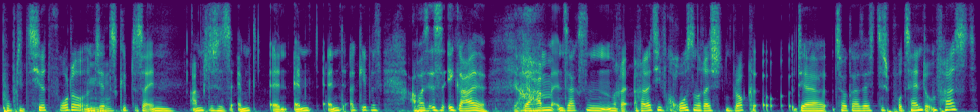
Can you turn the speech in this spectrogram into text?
publiziert wurde. Und jetzt gibt es ein amtliches End End End Endergebnis. Aber es ist egal. Wir haben in Sachsen einen re relativ großen rechten Block, der ca. 60 Prozent umfasst.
